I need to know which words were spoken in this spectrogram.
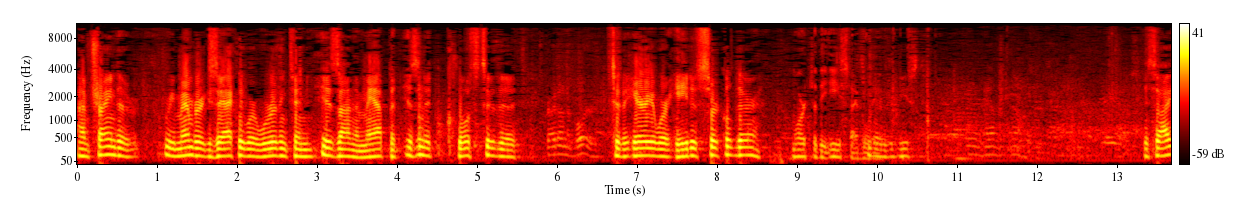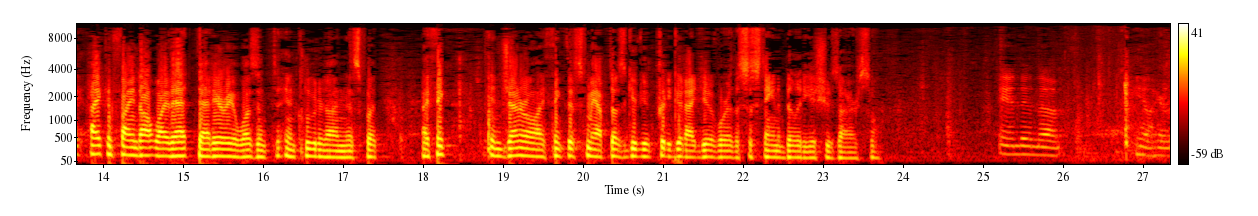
I'm trying to remember exactly where Worthington is on the map, but isn't it close to the, Right on the border. to the area where eight is circled there? More to the east, I believe. To the east? So I, I can find out why that, that area wasn't included on this, but I think, in general, I think this map does give you a pretty good idea of where the sustainability issues are, so. And then, uh, yeah, here,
